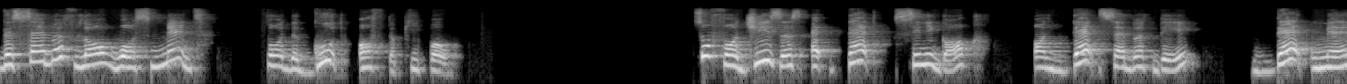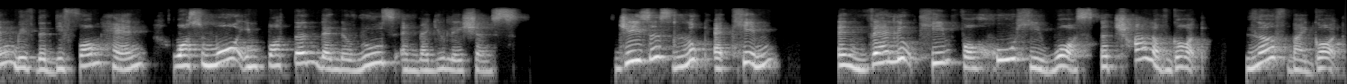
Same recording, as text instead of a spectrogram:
The Sabbath law was meant for the good of the people. So, for Jesus at that synagogue on that Sabbath day, that man with the deformed hand was more important than the rules and regulations. Jesus looked at him and valued him for who he was, a child of God loved by God.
